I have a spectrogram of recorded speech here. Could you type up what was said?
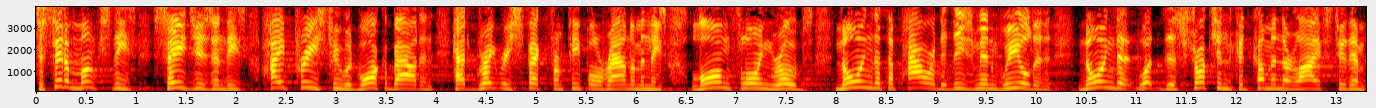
To sit amongst these sages and these high priests who would walk about and had great respect from people around them in these long flowing robes, knowing that the power that these men wielded, knowing that what destruction could come in their lives to them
